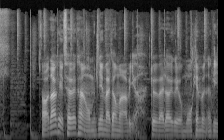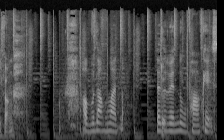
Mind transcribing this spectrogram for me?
好，大家可以猜猜看，我们今天来到哪里啊？就来到一个有摩天轮的地方。好不浪漫哦。在这边录 podcast，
